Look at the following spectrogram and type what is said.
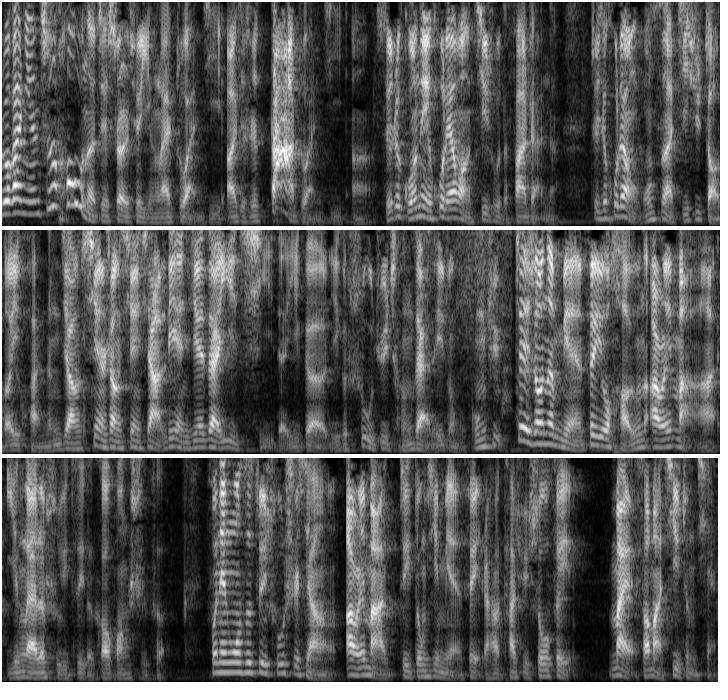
若干年之后呢，这事儿却迎来转机，而且是大转机啊！随着国内互联网技术的发展呢，这些互联网公司啊，急需找到一款能将线上线下链接在一起的一个一个数据承载的一种工具。这时候呢，免费又好用的二维码迎来了属于自己的高光时刻。丰田公司最初是想二维码这东西免费，然后他去收费卖扫码器挣钱。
